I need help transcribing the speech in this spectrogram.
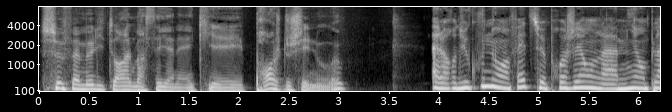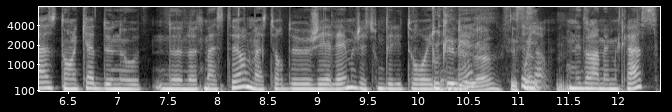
ce fameux littoral marseillais qui est proche de chez nous. Hein. Alors du coup, nous, en fait, ce projet, on l'a mis en place dans le cadre de, nos, de notre master, le master de GLM, gestion des littoraux et Toutes des les mers. deux, hein, c'est Oui, ça on est dans la même classe.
